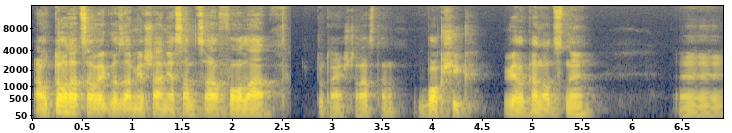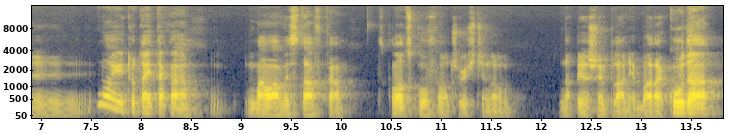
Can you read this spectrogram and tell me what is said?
autora całego zamieszania, samca Afola. Tutaj jeszcze raz ten boksik wielkanocny. E, No i tutaj taka mała wystawka z klocków. Oczywiście no, na pierwszym planie Barakuda.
